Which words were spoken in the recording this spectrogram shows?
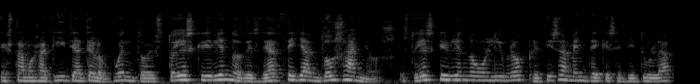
estamos aquí, ya te lo cuento. Estoy escribiendo desde hace ya dos años, estoy escribiendo un libro precisamente que se titula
